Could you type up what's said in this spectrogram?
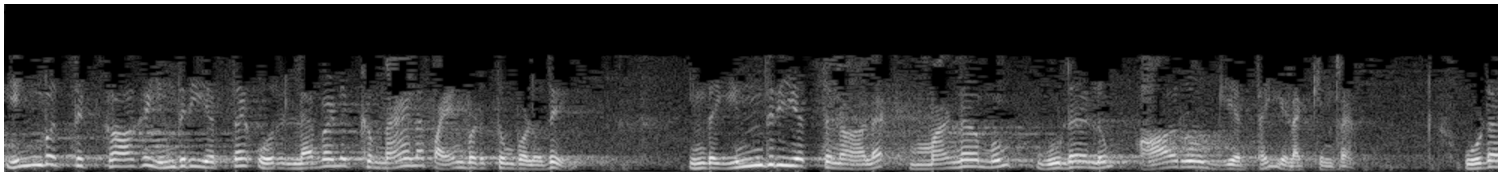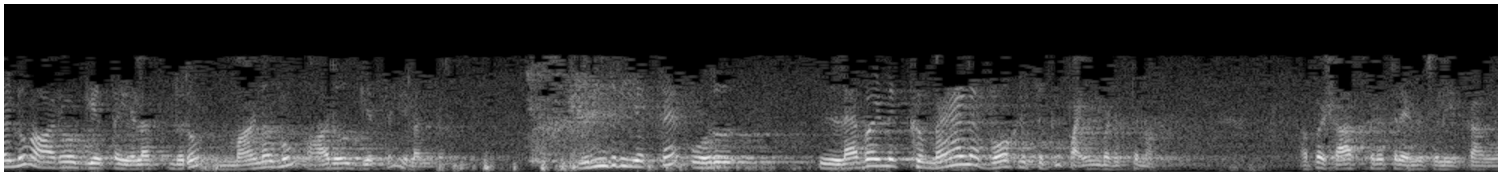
இன்பத்துக்காக இந்திரியத்தை ஒரு லெவலுக்கு மேல பயன்படுத்தும் பொழுது இந்த இந்திரியத்தினால மனமும் உடலும் ஆரோக்கியத்தை இழக்கின்றன. உடலும் ஆரோக்கியத்தை இழந்துரும் மனமும் ஆரோக்கியத்தை இழந்துரும். இந்திரியத்தை ஒரு லெவலுக்கு மேல போகத்துக்கு பயன்படுத்தணும். அப்ப சாஸ்திரத்துல என்ன சொல்லியிருக்காங்க?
